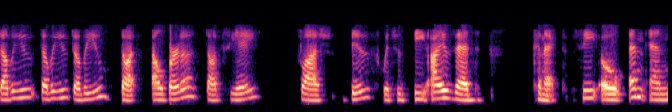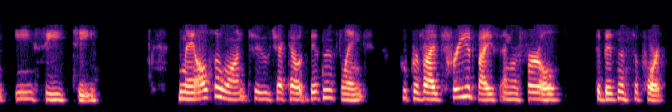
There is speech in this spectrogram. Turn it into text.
www.alberta.ca slash biz, which is B-I-Z connect, C-O-N-N-E-C-T. You may also want to check out Business Link, who provides free advice and referrals to business supports,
